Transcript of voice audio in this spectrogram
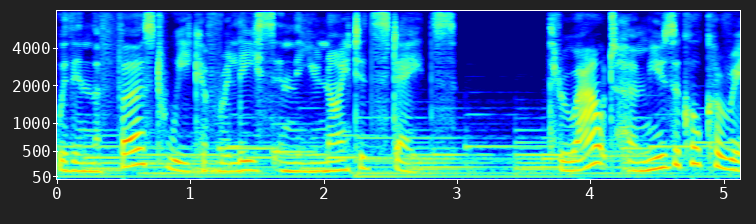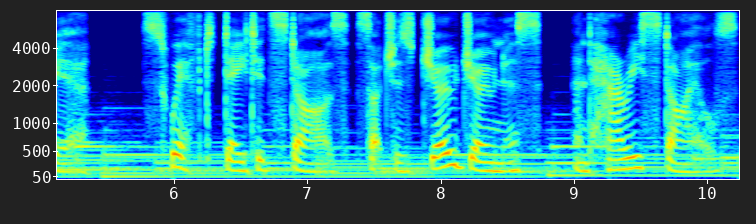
within the first week of release in the United States. Throughout her musical career, Swift dated stars such as Joe Jonas and Harry Styles.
